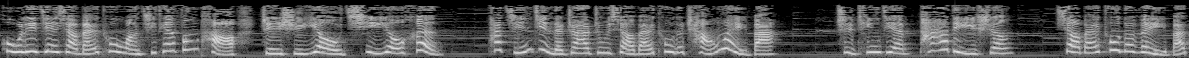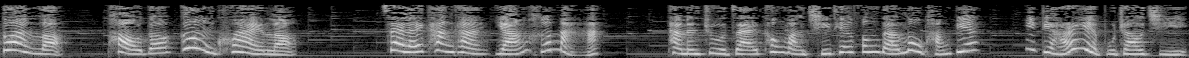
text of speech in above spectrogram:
狐狸见小白兔往齐天峰跑，真是又气又恨。他紧紧的抓住小白兔的长尾巴，只听见“啪”的一声，小白兔的尾巴断了，跑得更快了。再来看看羊和马，他们住在通往齐天峰的路旁边，一点儿也不着急。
